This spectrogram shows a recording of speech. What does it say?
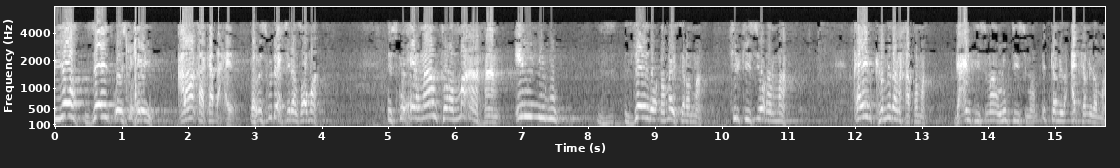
Iyo zayd waa isku xihan yihiin calaaqa ka dhaxayda waaba isku dhex jiraan soo ma isku xirnaantuna ma ahan cilmigu zayd oo dhammaystiran maaha jirkiisii o dhan maaha qayb ka midana xata ma. Gacantiisi ma lugtiisi ma mid kamida cad ka mida ma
